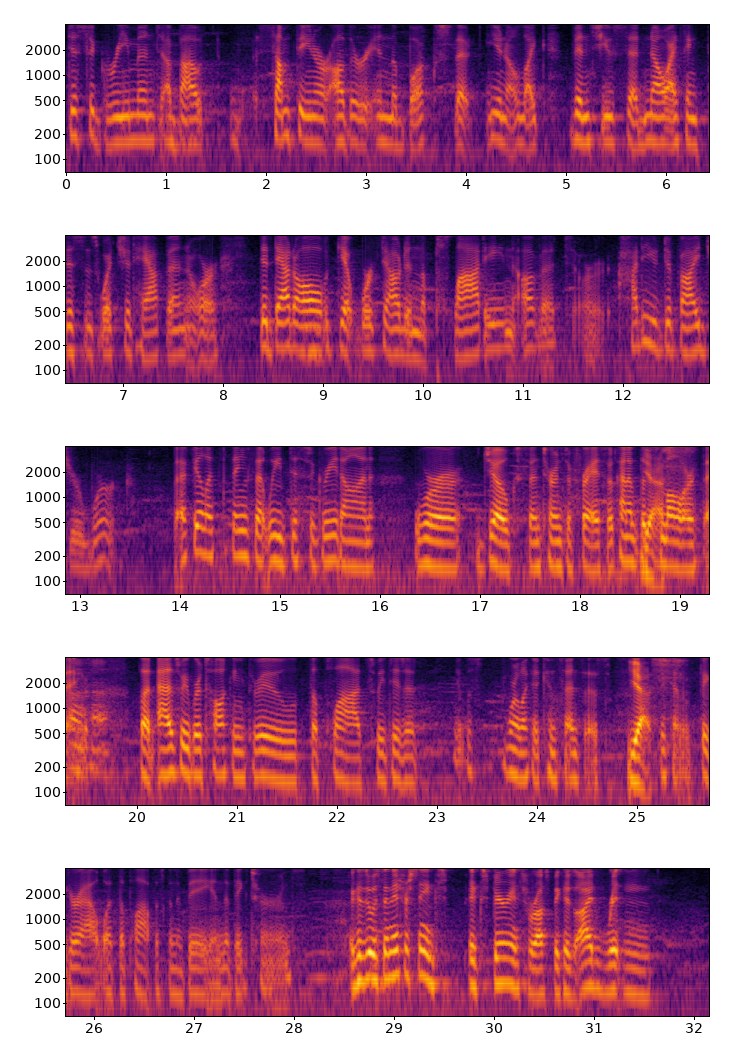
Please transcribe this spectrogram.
disagreement about something or other in the books that, you know, like Vince, you said, no, I think this is what should happen, or did that all get worked out in the plotting of it, or how do you divide your work? I feel like the things that we disagreed on were jokes and turns of phrase, so kind of the Yes. smaller things. Uh-huh. But as we were talking through the plots, we did a, it was more like a consensus. Yes. To kind of figure out what the plot was going to be and the big turns. because it was an interesting ex- experience for us because I'd written,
